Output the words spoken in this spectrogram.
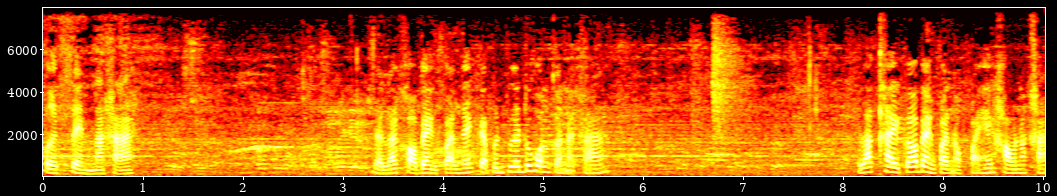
เปอร์เซ็นต์นะคะเดี๋ยวเราขอแบ่งปันให้กับเพื่อนๆทุกคนก่อนนะคะ รักใครก็แบ่งปันออกไปให้เขานะคะ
